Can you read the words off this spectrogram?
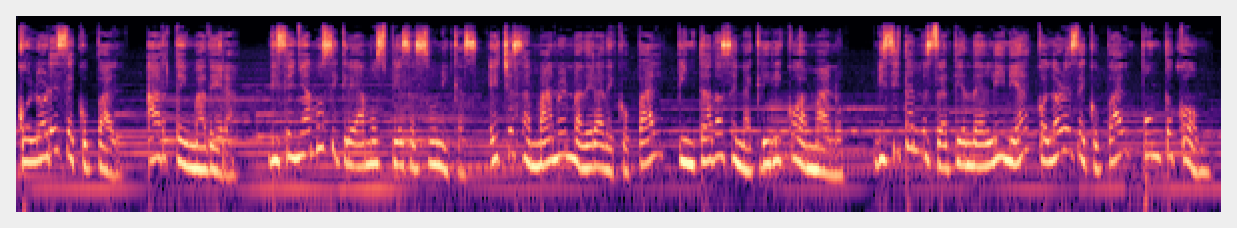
Colores de copal, arte en madera. Diseñamos y creamos piezas únicas, hechas a mano en madera de copal, pintadas en acrílico a mano Visita nuestra tienda en línea coloresdecopal.com.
